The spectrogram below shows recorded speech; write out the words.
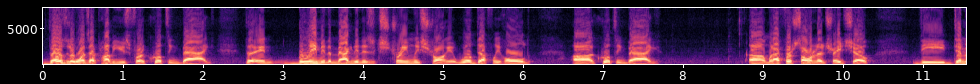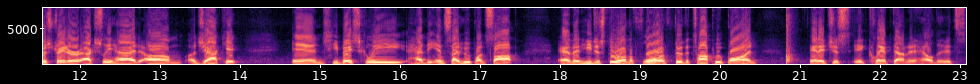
Those are the ones I probably use for a quilting bag. The, and believe me, the magnet is extremely strong. It will definitely hold uh, a quilting bag. Um, when I first saw one at a trade show, the demonstrator actually had um, a jacket, and he basically had the inside hoop on top, and then he just threw it on the floor, threw the top hoop on, and it just it clamped down and it held it. It's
